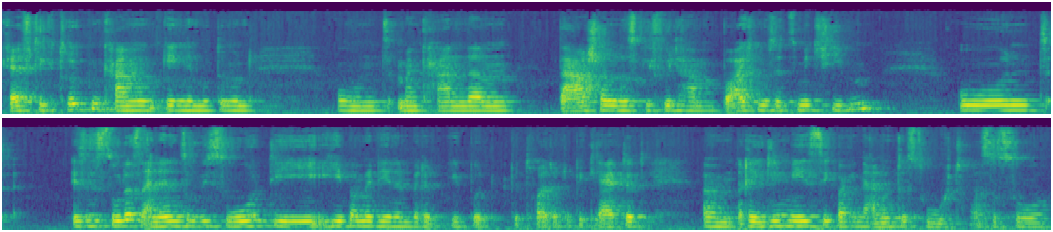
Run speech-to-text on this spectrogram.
kräftig drücken kann gegen den Muttermund. Und man kann dann da schon das Gefühl haben, boah, ich muss jetzt mitschieben. Und es ist so, dass einen sowieso die Hebamme, die einen bei der Geburt betreut oder begleitet, ähm, regelmäßig vaginal untersucht. Also so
